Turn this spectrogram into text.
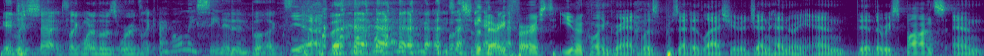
it just sounds it's like one of those words like I've only seen it in books. Yeah. so, so the very first unicorn grant was presented last year to Jen Henry, and the, the response and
